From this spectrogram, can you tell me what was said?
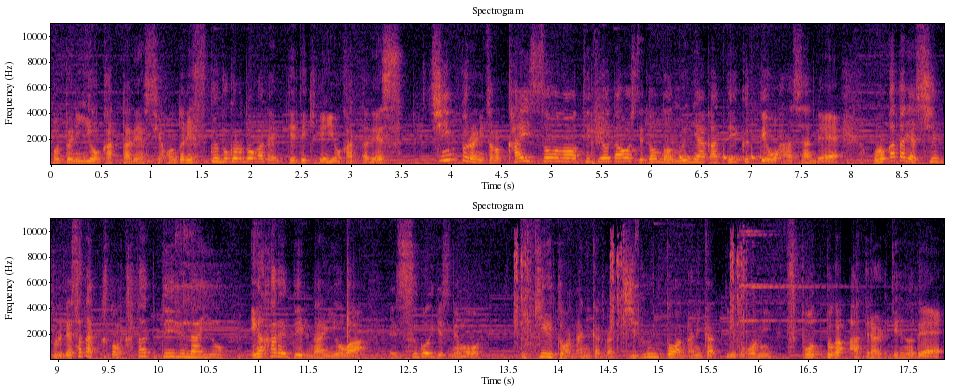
本当に良かったですし本当に福袋動画で出てきて良かったです。シンプルにその階層の敵を倒してどんどん上に上がっていくっていうお話なんで物語はシンプルでただその語っている内容描かれている内容はすごいですね。もう生きるとは何かとか自分とは何かっていうところにスポットが当てられているので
